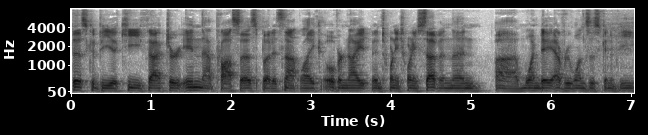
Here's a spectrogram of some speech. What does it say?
this could be a key factor in that process, but it's not like overnight in 2027. Then uh, one day everyone's just going to be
